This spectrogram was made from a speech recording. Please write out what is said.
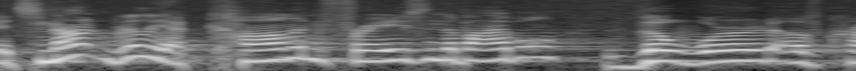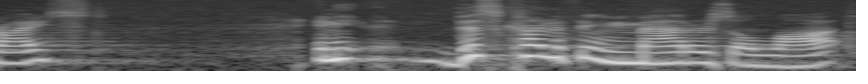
It's not really a common phrase in the Bible, the word of Christ. And this kind of thing matters a lot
